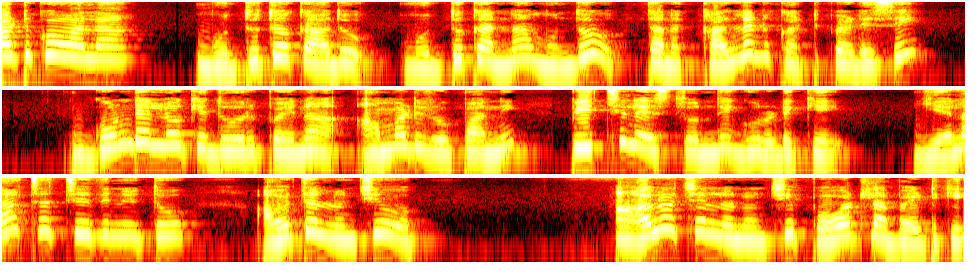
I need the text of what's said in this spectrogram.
పట్టుకోవాలా? ముద్దుతో కాదు ముద్దు కన్నా ముందు తన కళ్ళను కట్టిపడేసి గుండెల్లోకి దూరిపోయిన అమ్మడి రూపాన్ని పిచ్చిలేస్తుంది గురుడికి. ఎలా చచ్చేది నీతో? అవతల నుంచి ఆలోచనల నుంచి పోవట్లా బయటికి.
